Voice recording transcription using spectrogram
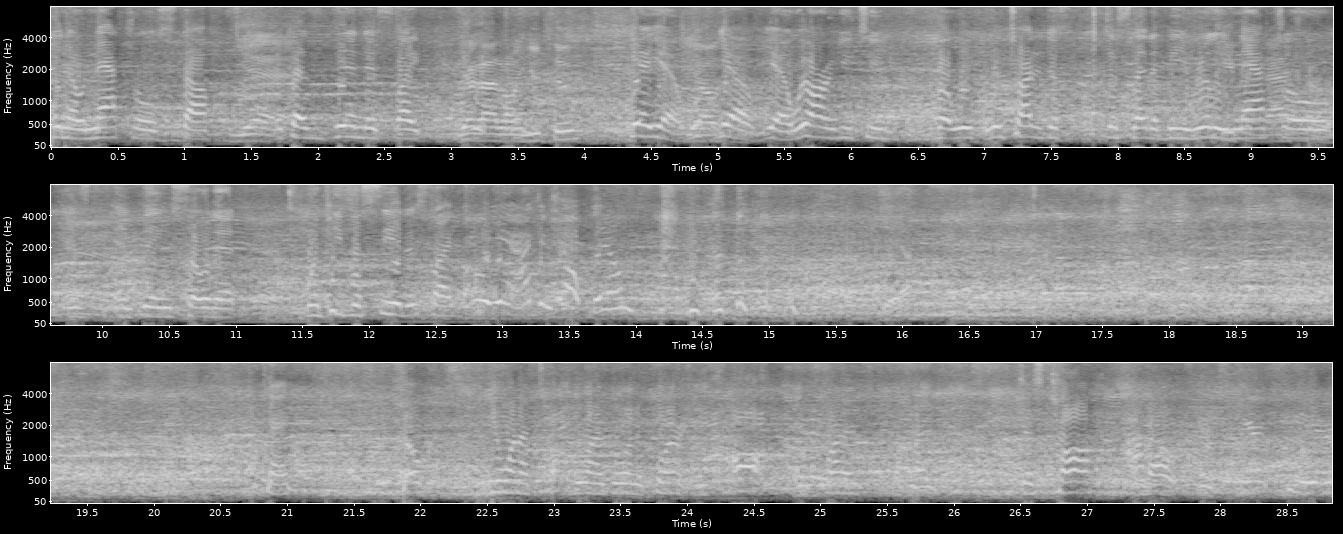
you know natural stuff. Yeah. Because then it's like. Y'all got it on YouTube. Yeah, yeah, we, yeah, yeah. We are on YouTube, but we, we try to just just let it be really Keep natural, natural. And, and things so that when people see it, it's like, oh yeah, I can help them. yeah. Okay. So you want to talk, you want to go in the corner and talk in front of, like, just talk about your experience here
